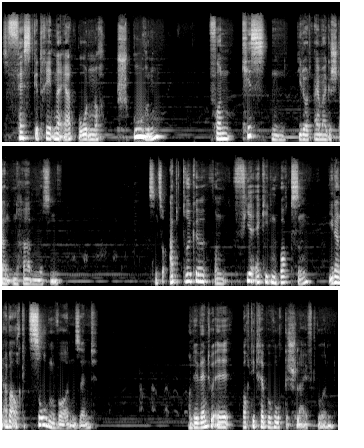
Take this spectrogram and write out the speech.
festgetretener Erdboden, noch Spuren von Kisten, die dort einmal gestanden haben müssen. Das sind so Abdrücke von viereckigen Boxen, die dann aber auch gezogen worden sind. Und eventuell auch die Treppe hochgeschleift wurden.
